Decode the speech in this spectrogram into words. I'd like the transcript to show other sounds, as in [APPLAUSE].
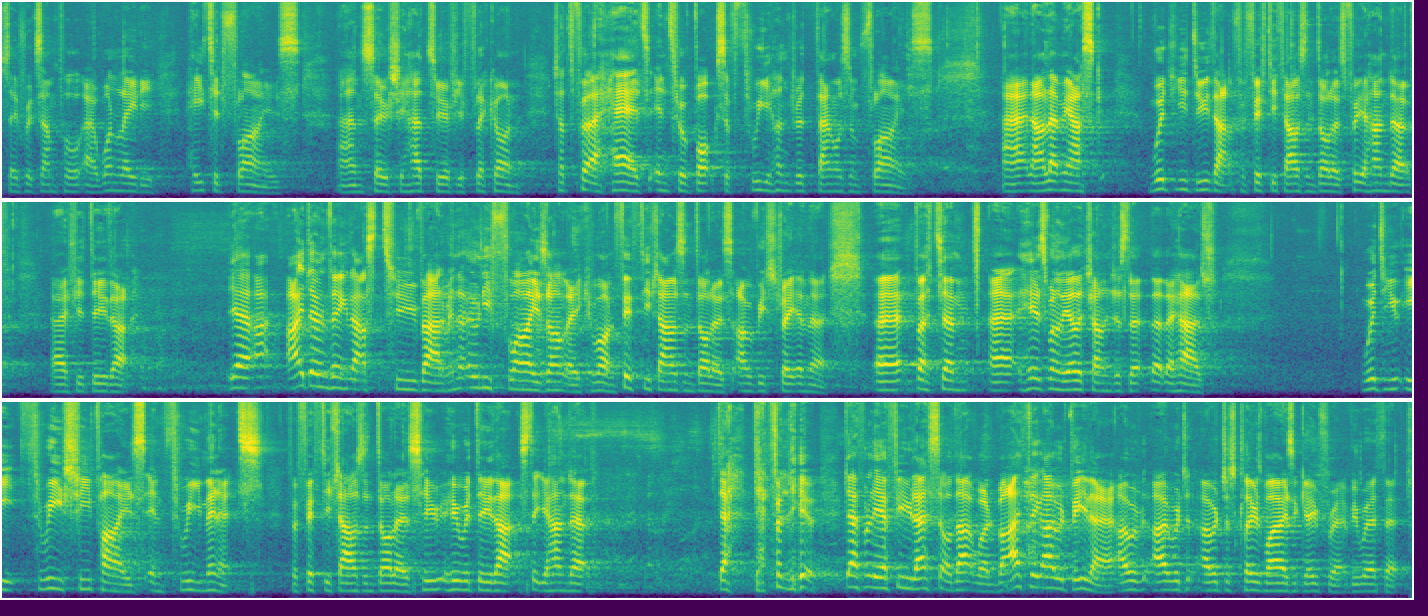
So, for example, uh, one lady hated flies, and so she had to, if you flick on, she had to put her head into a box of 300,000 flies. Uh, now, let me ask would you do that for $50,000? Put your hand up uh, if you do that. Yeah, I, I, don't think that's too bad. I mean, they're only flies, aren't they? Come on, $50,000, I would be straight in there. Uh, but um, uh, here's one of the other challenges that, that they had. Would you eat three sheep eyes in three minutes for $50,000? Who, who would do that? Stick your hand up. De- definitely, definitely a few less on that one, but I think I would be there. I would, I would, I would just close my eyes and go for it. It'd be worth it.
